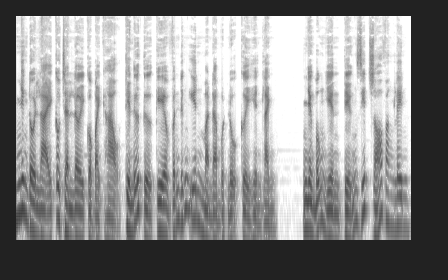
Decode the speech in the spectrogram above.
Nhưng đổi lại câu trả lời của Bạch Hạo thì nữ tử kia vẫn đứng yên mà nở một nụ cười hiền lành. Nhưng bỗng nhiên tiếng rít gió vang lên,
